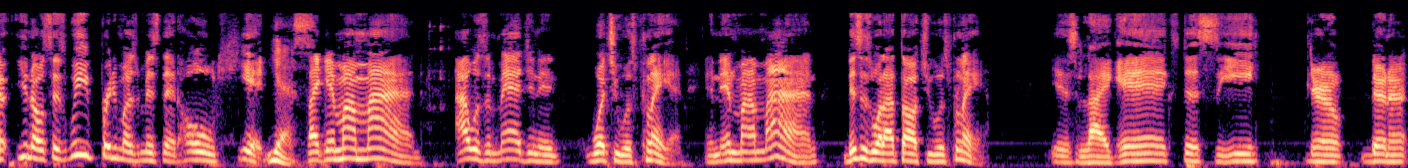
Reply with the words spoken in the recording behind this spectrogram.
eh, you know, since we pretty much missed that whole shit. Yes. Like in my mind, I was imagining what you was playing. And in my mind, this is what I thought you was playing. It's like ecstasy. Dun, dun,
